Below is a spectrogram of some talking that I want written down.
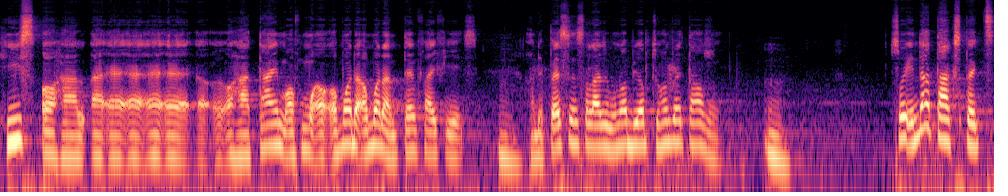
his or her, uh, uh, uh, or her time of more, of more, than, more than 10, 5 years. Mm. And the person's salary will not be up to 100,000. Mm. So in that aspect,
